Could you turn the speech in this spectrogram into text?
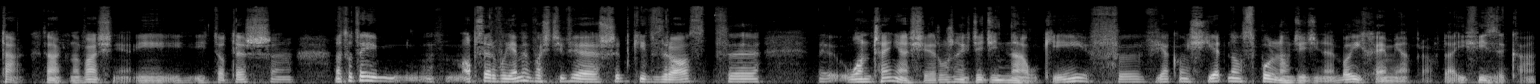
Tak, tak, no właśnie. I, i to też, no tutaj obserwujemy właściwie szybki wzrost łączenia się różnych dziedzin nauki w, w jakąś jedną wspólną dziedzinę, bo i chemia, prawda, i fizyka,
